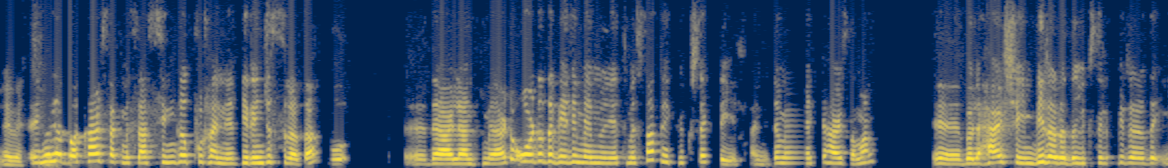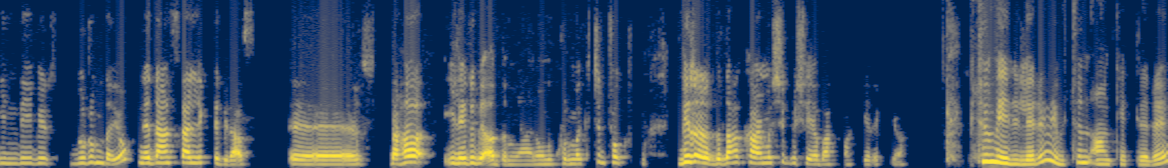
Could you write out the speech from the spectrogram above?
evet. E, yine bakarsak mesela Singapur hani birinci sırada bu e, değerlendirmelerde orada da veli memnuniyeti mesela pek yüksek değil. Hani demek ki her zaman e, böyle her şeyin bir arada yükselip bir arada indiği bir durum da yok. Nedensellik de biraz e, daha ileri bir adım yani onu kurmak için çok bir arada daha karmaşık bir şeye bakmak gerekiyor. Bütün verilere ve bütün anketlere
